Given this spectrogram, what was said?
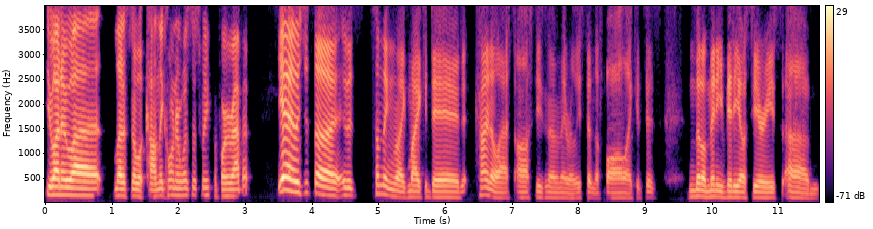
you want to uh, let us know what Conley Corner was this week before we wrap it? Yeah, it was just uh it was something like Mike did kind of last off season and they released it in the fall. Like it's his little mini video series. Um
